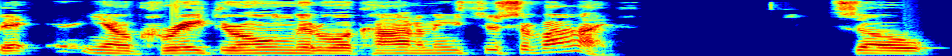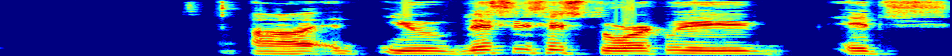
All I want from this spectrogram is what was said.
you know, create their own little economies to survive. So, uh, you, this is historically, it's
